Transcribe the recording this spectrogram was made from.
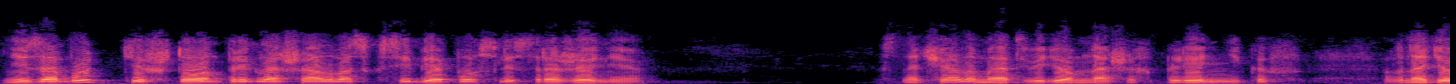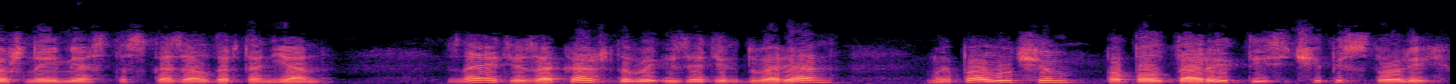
«Не забудьте, что он приглашал вас к себе после сражения». «Сначала мы отведем наших пленников в надежное место», — сказал Д'Артаньян. «Знаете, за каждого из этих дворян мы получим по полторы тысячи пистолей».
